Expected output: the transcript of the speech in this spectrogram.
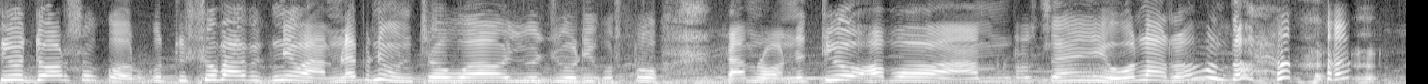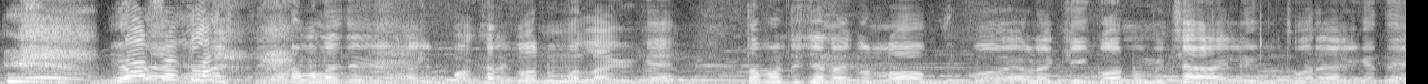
त्यो दर्शकहरूको त्यो स्वाभाविक नै हो हामीलाई पनि हुन्छ वा यो जोडी कस्तो राम्रो भन्ने त्यो अब हाम्रो चाहिँ होला र। दर्शकलाई मलाई चाहिँ अहिले भर्खरै गर्नु मन लाग्यो क्या तपाईँ दुईजनाको लभको एउटा के गर्नु मिल्छ अहिले थोरै अलिकति।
